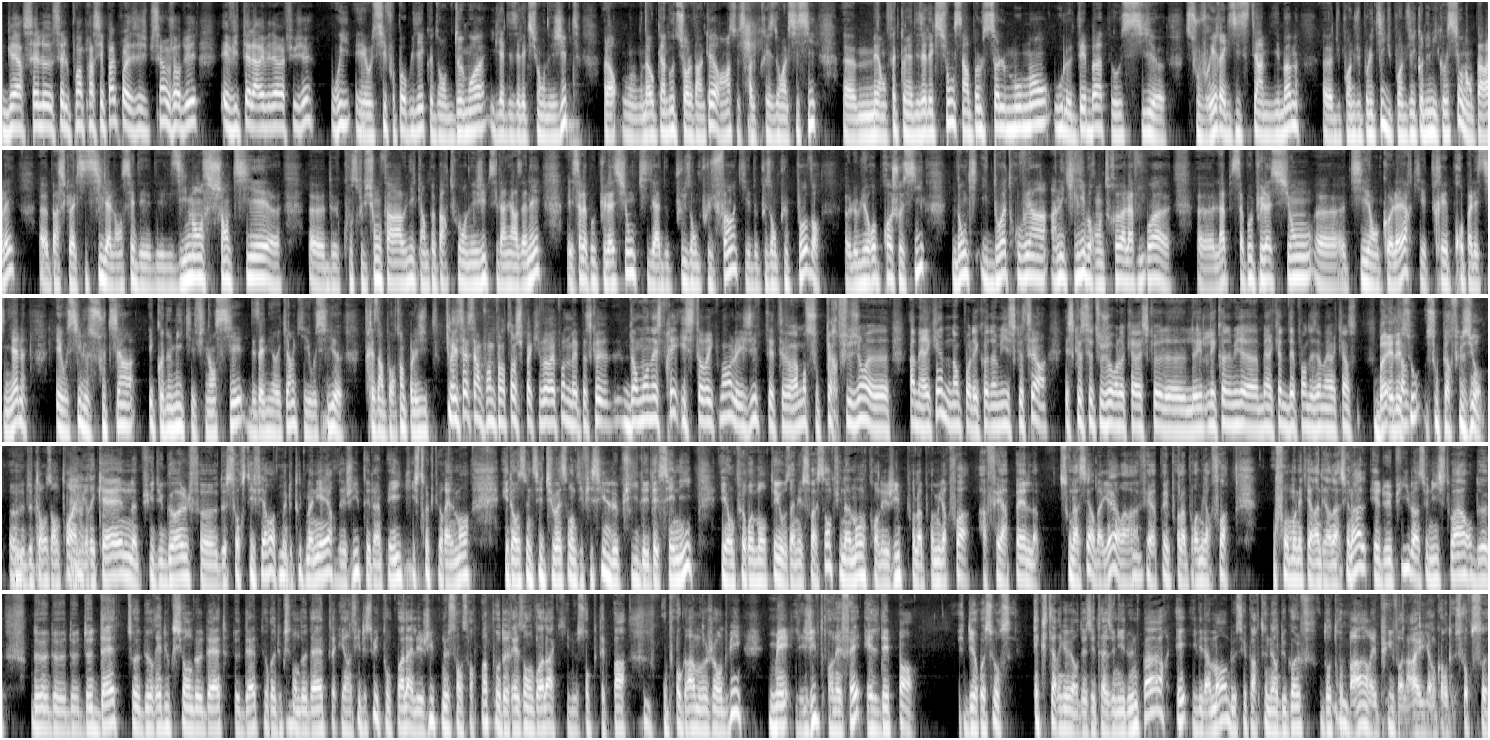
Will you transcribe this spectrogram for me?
guerre, c'est le, le point principal pour les Égyptiens aujourd'hui, éviter l'arrivée des réfugiés? Oui, et aussi, il ne faut pas oublier que dans deux mois, il y a des élections en Égypte. Alors, on n'a aucun doute sur le vainqueur, hein, ce sera le président Al-Sisi. Euh, mais en fait, quand il y a des élections, c'est un peu le seul moment où le débat peut aussi euh, s'ouvrir, exister un minimum euh, du point de vue politique, du point de vue économique aussi, on en parlait, parce qu'Al-Sisi, a lancé des, des immenses chantiers de construction pharaonique un peu partout en Égypte ces dernières années. Et ça, la population qui a de plus en plus faim, qui est de plus en plus pauvre, le lui reproche aussi. Donc, il doit trouver un, équilibre entre à la fois euh, sa population euh, qui est en colère, qui est très pro-palestinienne, et aussi le soutien économique et financier des Américains qui est aussi euh, très important pour l'Égypte. Et ça, c'est un point important. Je ne sais pas qui veut répondre, mais parce que dans mon esprit, historiquement, l'Égypte était vraiment sous perfusion euh, américaine, non, pour l'économie. Est-ce que c'est est-ce que c'est toujours le cas? Est-ce que l'économie américaine dépend des Américains? Ben, Elle est sous, sous perfusion, euh, de temps en temps américaine, puis du Golfe, de sources différentes. Mais de toute manière, l'Égypte est un pays qui structurellement est dans une situation difficile depuis des décennies. Et on peut remonter aux années 60, finalement, quand l'Égypte, pour la première fois, a fait appel sous Nasser d'ailleurs, a fait appel pour la première fois au Fonds monétaire international. Et depuis, ben, c'est une histoire de, de, de, de, dette, de réduction de dette, de dette, de réduction de dette, et ainsi de suite. Donc voilà, l'Égypte ne s'en sort pas pour des raisons voilà, qui ne sont peut-être pas au programme aujourd'hui. Mais l'Égypte, en effet, elle dépend des ressources extérieure des États-Unis d'une part, et évidemment de ses partenaires du Golfe d'autre part. Et puis voilà, il y a encore de sources.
